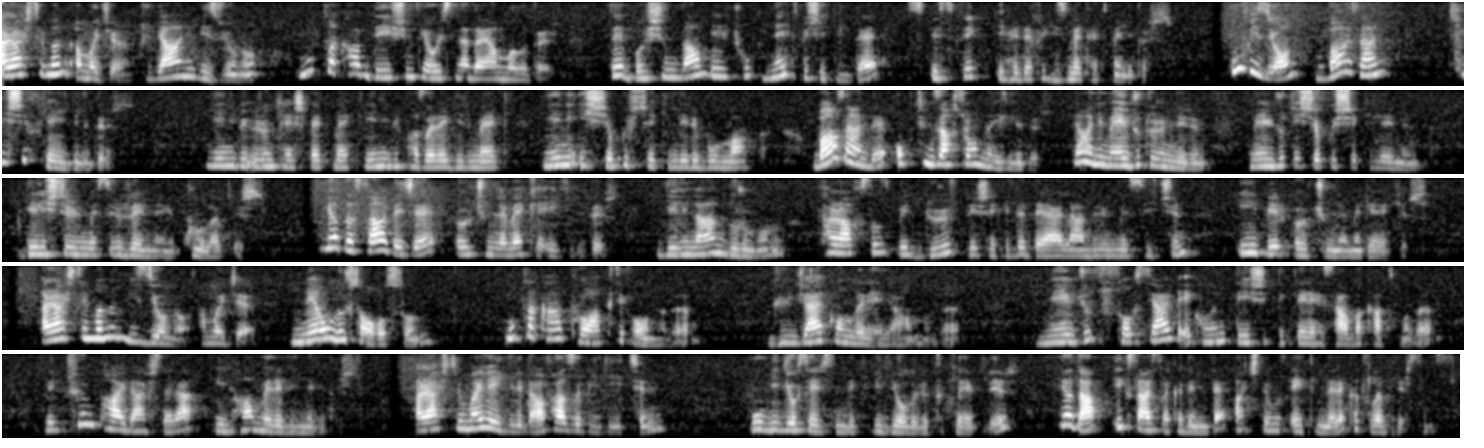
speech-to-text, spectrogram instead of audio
Araştırmanın amacı yani vizyonu mutlaka bir değişim teorisine dayanmalıdır ve başından beri çok net bir şekilde spesifik bir hedefe hizmet etmelidir. Bu vizyon bazen keşifle ilgilidir. Yeni bir ürün keşfetmek, yeni bir pazara girmek, yeni iş yapış şekilleri bulmak. Bazen de optimizasyonla ilgilidir. Yani mevcut ürünlerin, mevcut iş yapış şekillerinin geliştirilmesi üzerine kurulabilir. Ya da sadece ölçümlemekle ilgilidir. Gelinen durumun tarafsız ve dürüst bir şekilde değerlendirilmesi için iyi bir ölçümleme gerekir. Araştırmanın vizyonu, amacı ne olursa olsun mutlaka proaktif olmalı, güncel konuları ele almalı, mevcut sosyal ve ekonomik değişiklikleri hesaba katmalı ve tüm paydaşlara ilham verebilmelidir. Araştırma ile ilgili daha fazla bilgi için bu video serisindeki videoları tıklayabilir ya da X Akademi'de açtığımız eğitimlere katılabilirsiniz.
